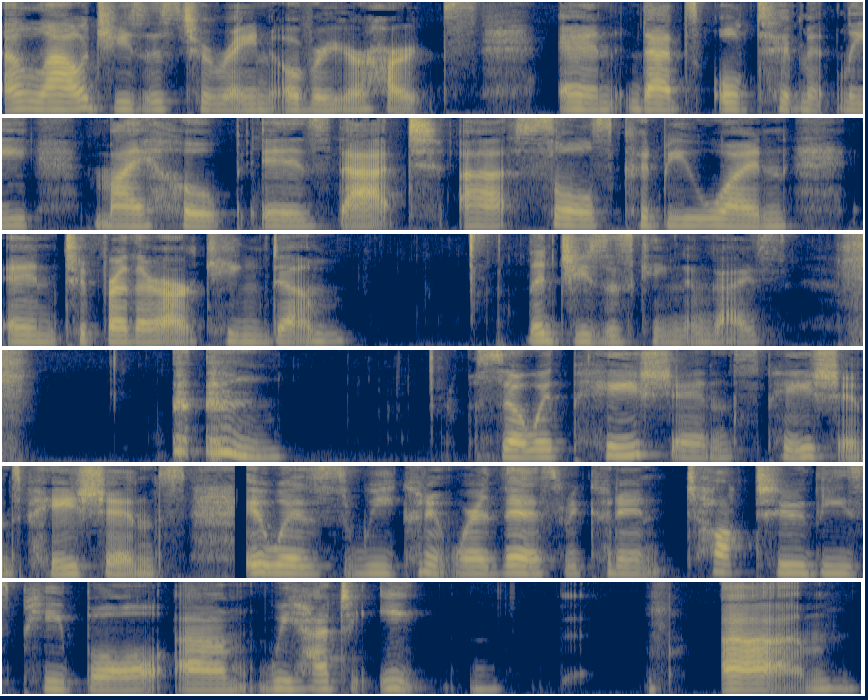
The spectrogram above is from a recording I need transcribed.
allow Jesus to reign over your hearts. And that's ultimately my hope is that uh, souls could be won and to further our kingdom, the Jesus kingdom, guys. So, with patience, patience, patience, it was we couldn't wear this, we couldn't talk to these people, um, we had to eat um,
